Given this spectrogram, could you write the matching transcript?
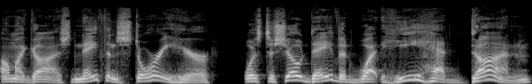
Oh my gosh, Nathan's story here was to show David what he had done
